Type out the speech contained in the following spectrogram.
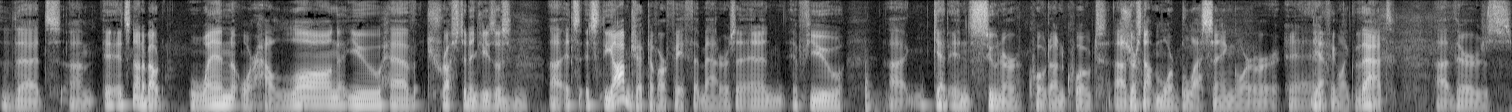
that um, it- it's not about when or how long you have trusted in Jesus? Uh, it's it's the object of our faith that matters, and, and if you uh, get in sooner, quote unquote, uh, there's not more blessing or, or anything like that. Uh, there's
